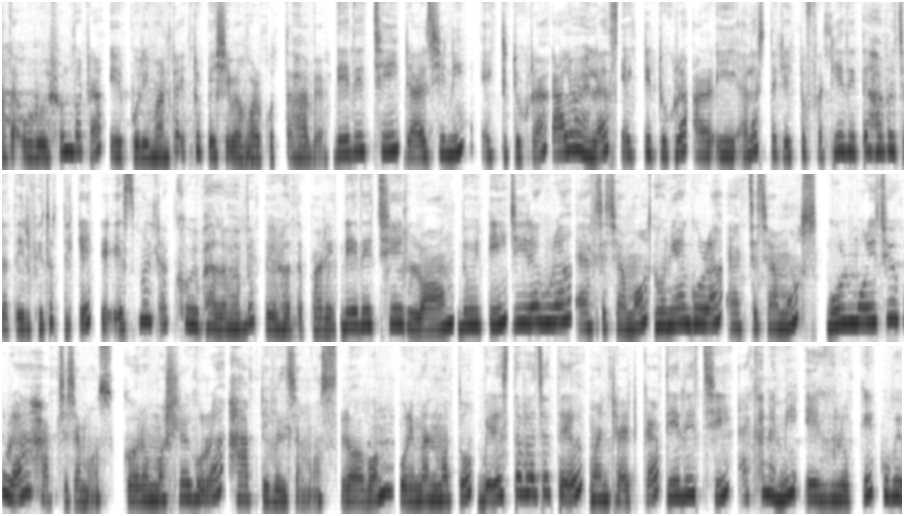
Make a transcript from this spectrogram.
আদা ও রসুন বাটা এর পরিমাণটা একটু বেশি ব্যবহার করতে হবে। দিয়ে দিচ্ছি দারচিনি, একটি টুকরা, কালো এলাচ, একটি টুকরা, আর এই এলাচটাকে একটু ফাটিয়ে দিতে হবে যাতে এর ভিতর থেকে স্মেলটা খুবই ভালোভাবে বের হতে পারে। দিয়ে দিচ্ছি লং দুইটি জিরা গুঁড়া, এক চা চামচ ধনিয়া গুঁড়া, এক চা চামচ গোলমরিচের গুঁড়া, হাফ চা চামচ গরম মশলার গুঁড়া, হাফ টেবিল চামচ লবণ পরিমাণ মতো। বেরেস্তা ভাজা তেল ওয়ান থার্ড কাপ দিয়ে দিচ্ছি, এখন আমি এগুলোকে খুবই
